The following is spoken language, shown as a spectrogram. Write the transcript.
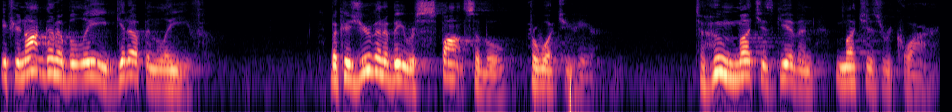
if you're not going to believe, get up and leave. Because you're going to be responsible for what you hear. To whom much is given, much is required.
